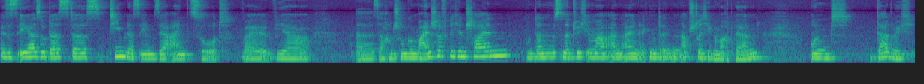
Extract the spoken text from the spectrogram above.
Es ist eher so, dass das Team das eben sehr einzurrt, weil wir äh, Sachen schon gemeinschaftlich entscheiden und dann müssen natürlich immer an allen Ecken und Enden Abstriche gemacht werden. Und dadurch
